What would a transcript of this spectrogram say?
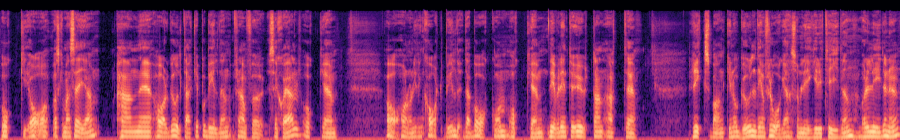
Och ja, vad ska man säga? Han eh, har guldtacke på bilden framför sig själv och eh, ja, har någon liten kartbild där bakom och eh, det är väl inte utan att eh, Riksbanken och guld är en fråga som ligger i tiden vad det lider nu.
